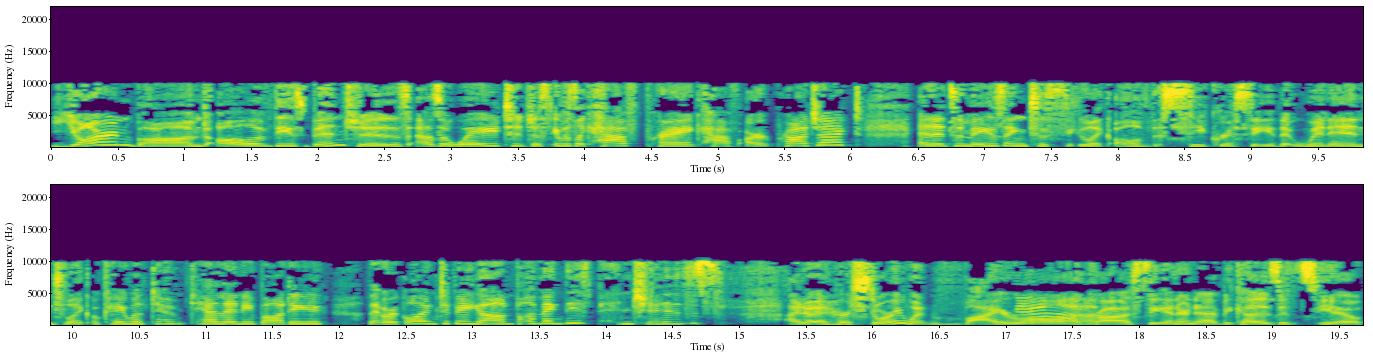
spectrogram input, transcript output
yarn bombed all of these benches as a way to just, it was like half prank, half art project. And it's amazing to see like all of the secrecy that went into like, okay, well don't tell anybody that we're going to be yarn bombing these benches. I know, and her story went viral yeah. across the internet because it's, you know,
